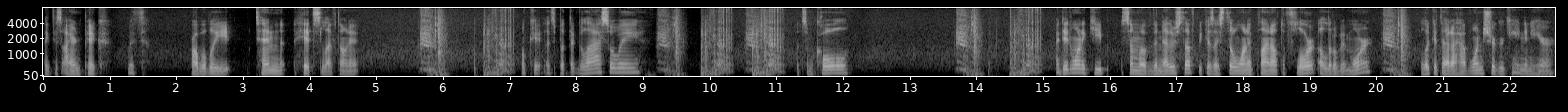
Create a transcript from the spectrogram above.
Like this iron pick with probably 10 hits left on it. Okay, let's put the glass away. Put some coal. I did want to keep some of the nether stuff because I still want to plan out the floor a little bit more. Look at that, I have one sugar cane in here.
